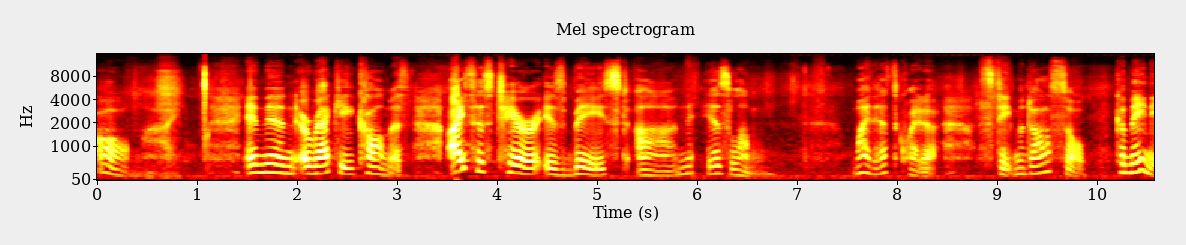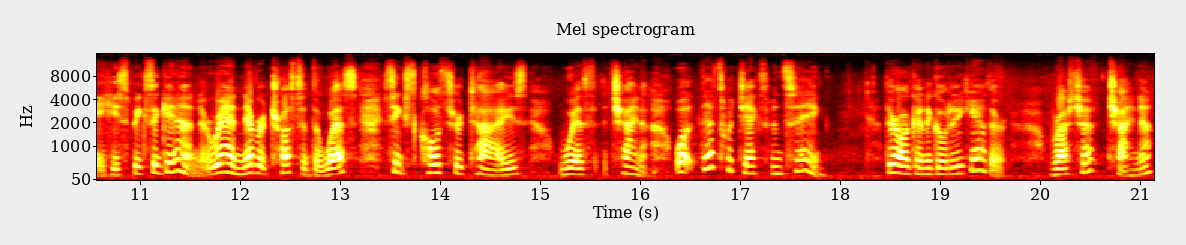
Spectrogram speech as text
Oh my. And then Iraqi columnist, ISIS terror is based on Islam. My, that's quite a statement also. Khomeini, he speaks again. Iran never trusted the West, seeks closer ties with China. Well, that's what Jack's been saying. They're all going to go together Russia, China,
